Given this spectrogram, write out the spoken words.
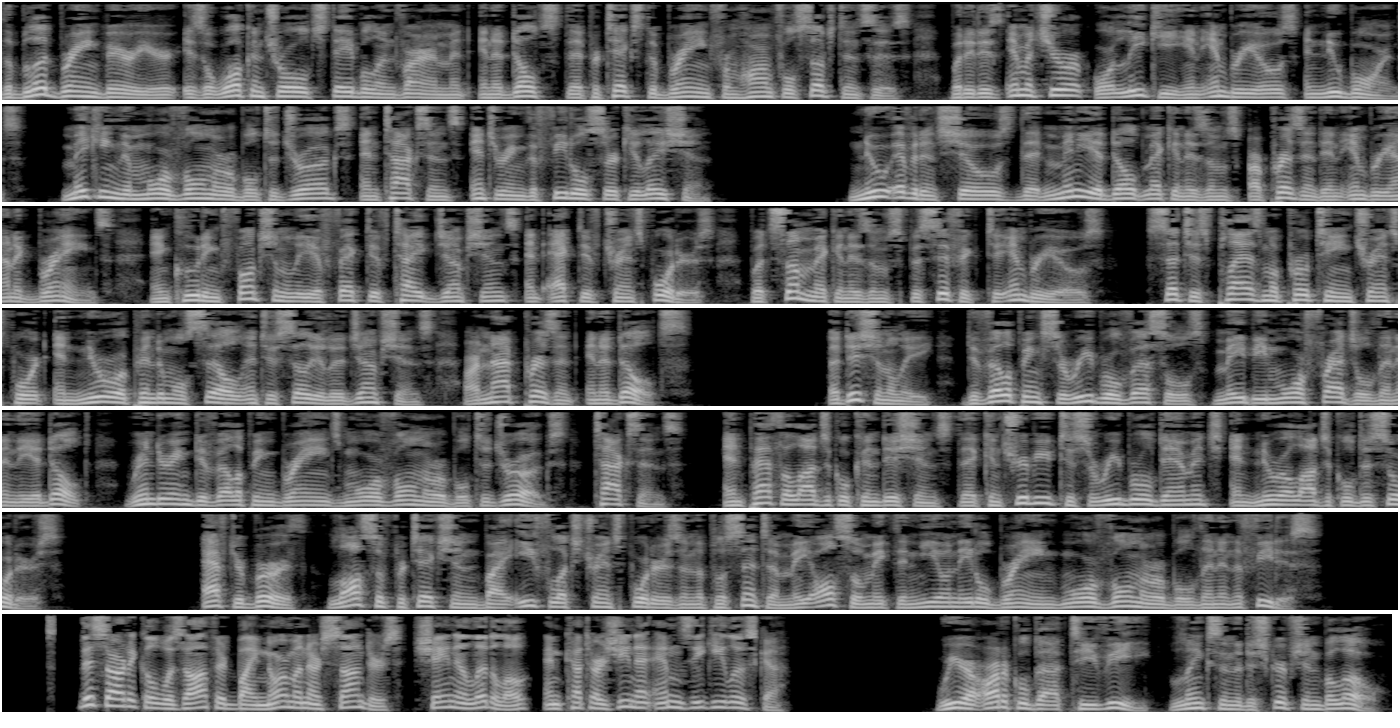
The blood-brain barrier is a well-controlled stable environment in adults that protects the brain from harmful substances, but it is immature or leaky in embryos and newborns, making them more vulnerable to drugs and toxins entering the fetal circulation. New evidence shows that many adult mechanisms are present in embryonic brains, including functionally effective tight junctions and active transporters, but some mechanisms specific to embryos, such as plasma protein transport and neuroependymal cell intercellular junctions, are not present in adults. Additionally, developing cerebral vessels may be more fragile than in the adult, rendering developing brains more vulnerable to drugs, toxins, and pathological conditions that contribute to cerebral damage and neurological disorders. After birth, loss of protection by efflux transporters in the placenta may also make the neonatal brain more vulnerable than in the fetus. This article was authored by Norman R. Saunders, Shane A. Liddelow, and Katarzyna M. Dziegielewska. We are RTCL.TV, links in the description below.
